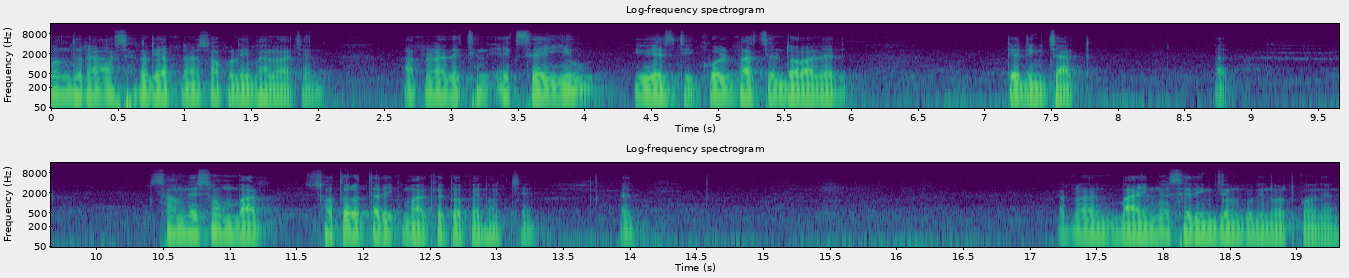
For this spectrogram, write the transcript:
বন্ধুরা, আশা করি আপনারা সকলেই ভালো আছেন। আপনারা দেখছেন এক্সআইইউ ইউএসডি গোল্ড ভার্চুয়াল ডলারের ট্রেডিং চার্ট সামনে সোমবার সতেরো তারিখ মার্কেট ওপেন হচ্ছে। আপনার বাইং ও সেলিং জোনগুলি নোট করে নেন।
